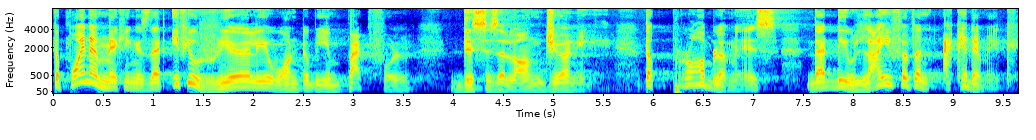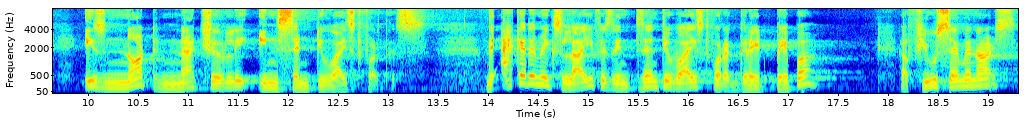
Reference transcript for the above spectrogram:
the point i'm making is that if you really want to be impactful this is a long journey. The problem is that the life of an academic is not naturally incentivized for this. The academic's life is incentivized for a great paper, a few seminars,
